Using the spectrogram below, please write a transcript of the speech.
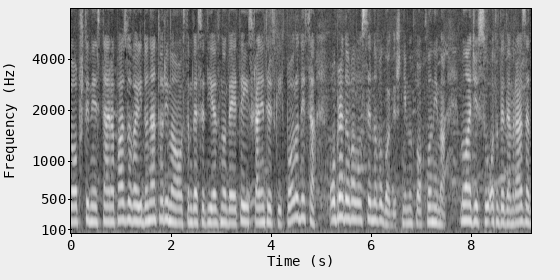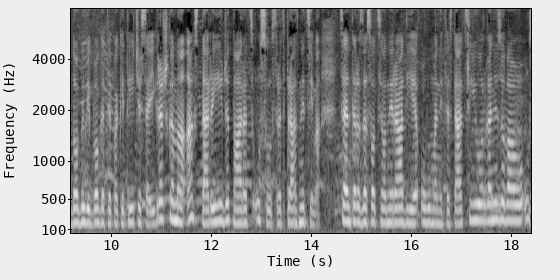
opštini Stara Pazova i donatorima 81 dete iz hraniteljskih porodica obradovalo se novogodišnjim poklonima. Mlađi su od Deda Mraza dobili bogate paketiće sa igračkama, a stariji džeparac u susret praznicima. Centar za socijalni rad je ovu manifestaciju organizovao uz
